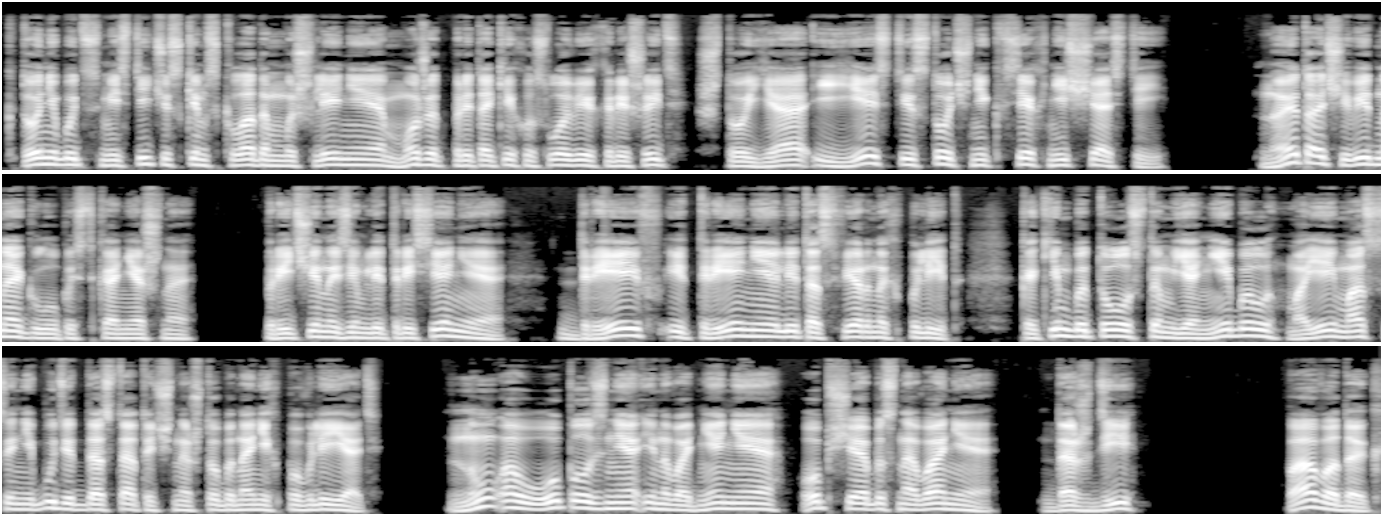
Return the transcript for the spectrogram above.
Кто-нибудь с мистическим складом мышления может при таких условиях решить, что я и есть источник всех несчастий. Но это очевидная глупость, конечно. Причина землетрясения дрейф и трение литосферных плит. Каким бы толстым я ни был, моей массы не будет достаточно, чтобы на них повлиять. Ну а у оползня и наводнения общее обоснование — дожди. Паводок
